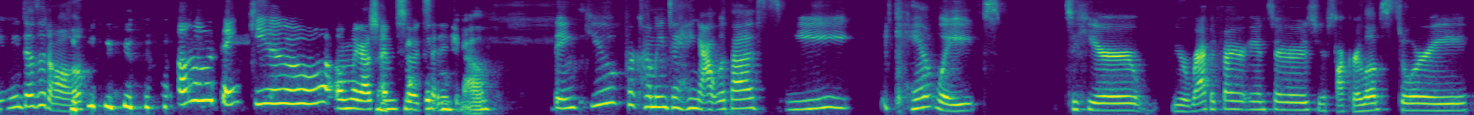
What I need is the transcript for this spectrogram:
Amy does it all. Oh, thank you. Oh my gosh, I'm so excited. to go. Thank you for coming to hang out with us. We can't wait to hear your rapid fire answers, your soccer love story,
